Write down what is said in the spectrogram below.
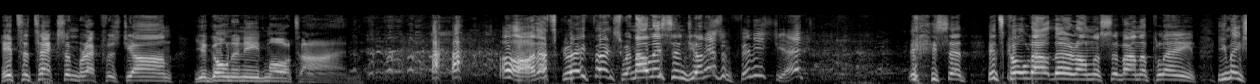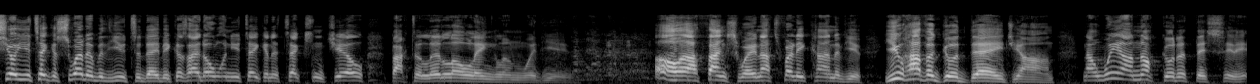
It's a Texan breakfast, John. You're going to need more time. Oh, that's great. Thanks, Wayne. Now listen, John, he hasn't finished yet. He said, It's cold out there on the Savannah Plain. You make sure you take a sweater with you today because I don't want you taking a Texan chill back to little old England with you. oh, uh, thanks, Wayne. That's very kind of you. You have a good day, John. Now, we are not good at this in,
